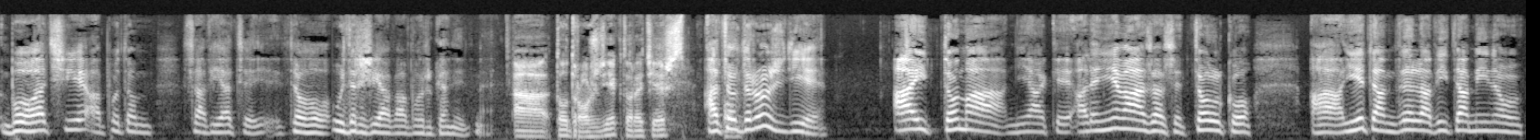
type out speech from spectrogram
bohatšie a potom sa viacej toho udržiava v organizme. A to droždie, ktoré tiež... A to droždie, aj to má nejaké, ale nemá zase toľko a je tam veľa vitamínov,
